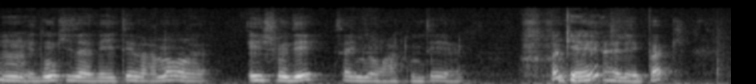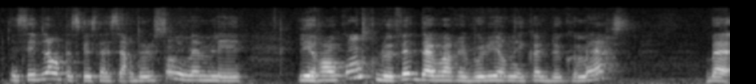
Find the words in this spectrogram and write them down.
Hmm. Et donc, ils avaient été vraiment euh, échaudés. Ça, ils me l'ont raconté euh, à l'époque. Et c'est bien parce que ça sert de leçon. Et même les, les rencontres, le fait d'avoir évolué en école de commerce, bah,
